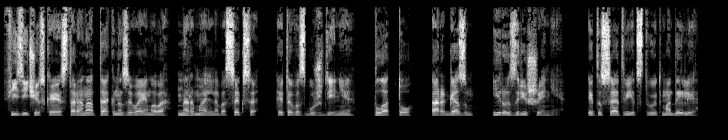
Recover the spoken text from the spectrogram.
Физическая сторона так называемого нормального секса — это возбуждение, плато, оргазм и разрешение. Это соответствует модели,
